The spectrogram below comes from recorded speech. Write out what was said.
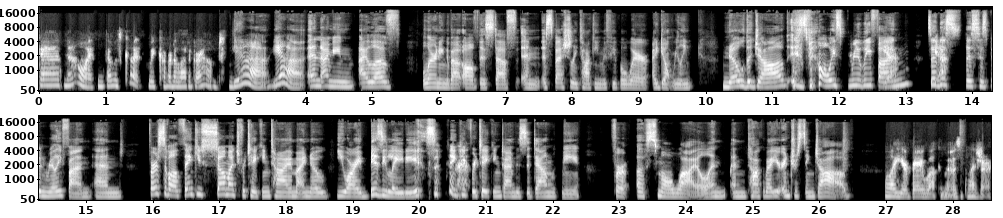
uh, no, I think that was good. We covered a lot of ground. Yeah, yeah. And I mean, I love learning about all of this stuff and especially talking with people where I don't really know the job. It's always really fun. Yeah. So yeah. this this has been really fun and First of all, thank you so much for taking time. I know you are a busy lady, so thank you for taking time to sit down with me for a small while and and talk about your interesting job. Well, you're very welcome. It was a pleasure.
